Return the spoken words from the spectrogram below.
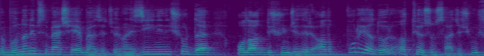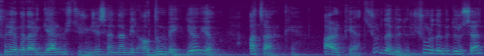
Ve bunların hepsini ben şeye benzetiyorum. Hani zihninin şurada olan düşünceleri alıp buraya doğru atıyorsun sadece. Çünkü şuraya kadar gelmiş düşünce senden bir adım bekliyor. Yok. At arkaya. Arkaya at. Şurada bir dur. Şurada bir dursan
